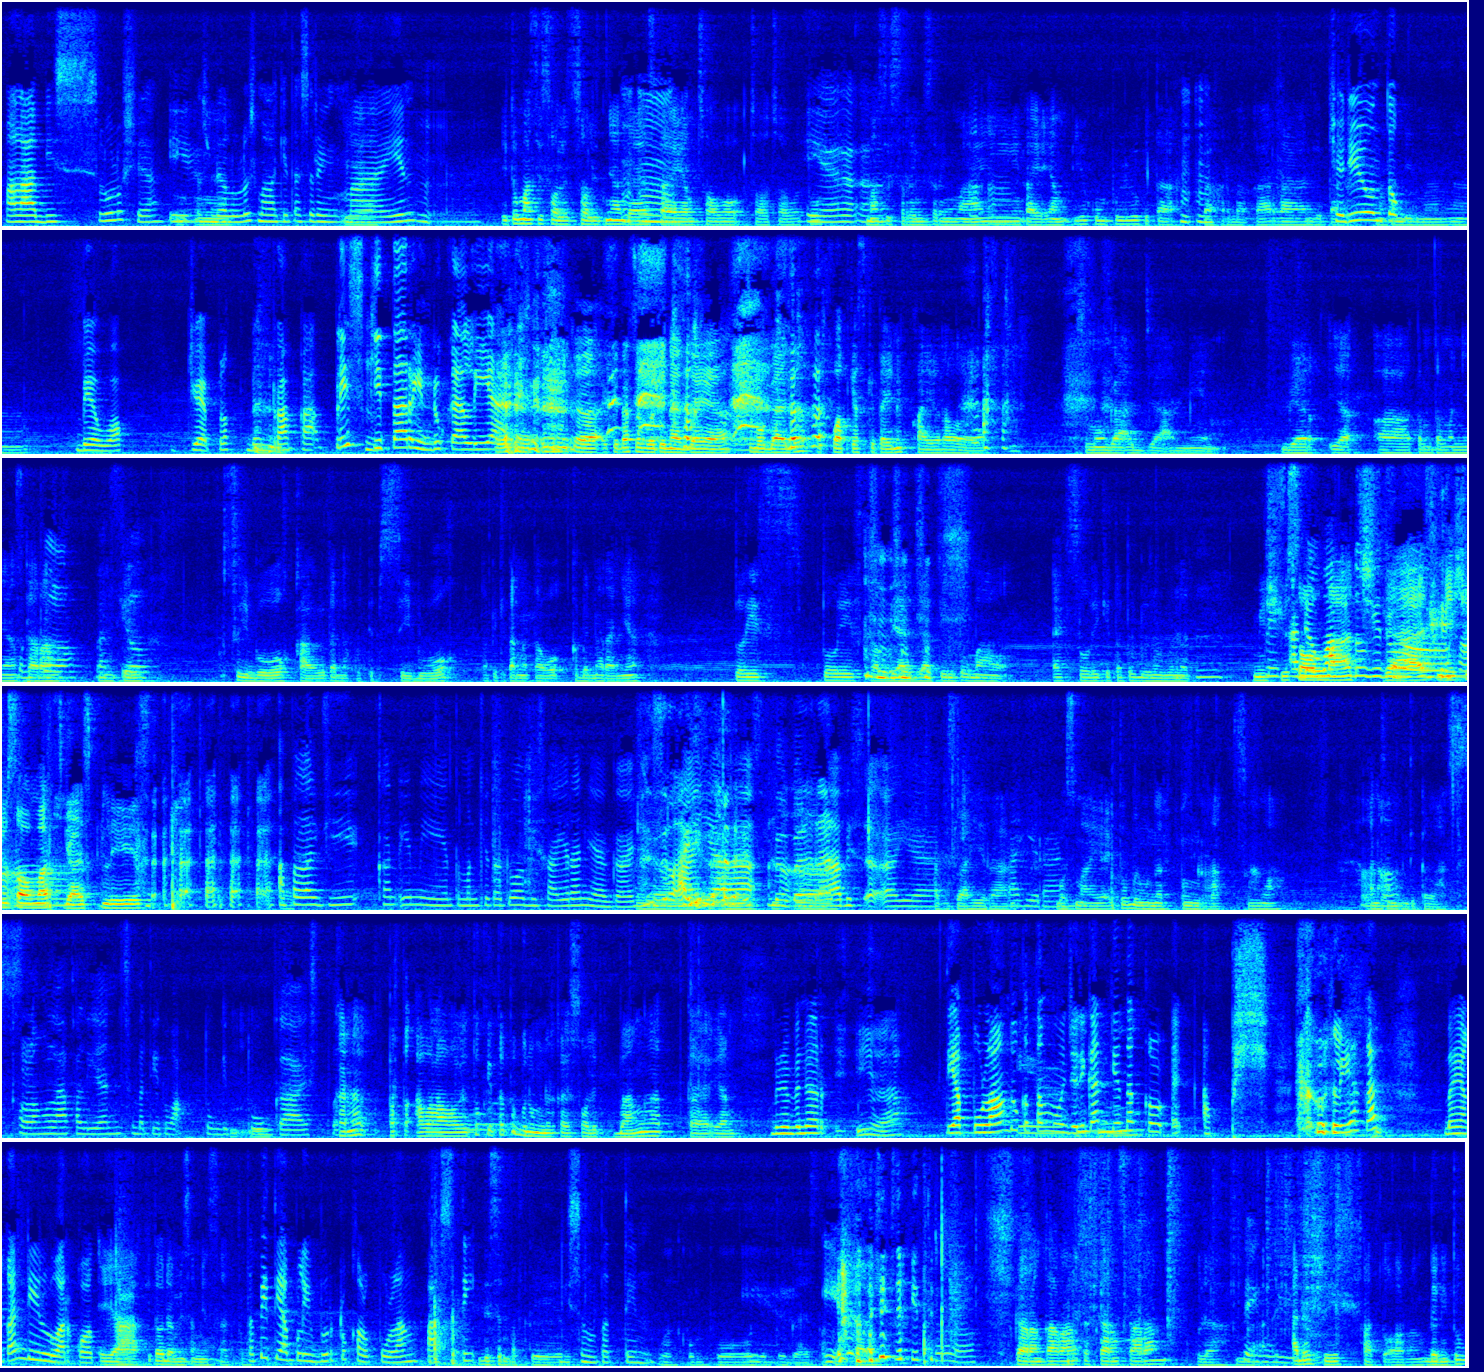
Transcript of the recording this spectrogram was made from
Malah habis lulus ya. Iya. Sudah lulus malah kita sering main. Itu masih solid solidnya guys kayak yang cowok cowok cowok tuh Iya, masih sering sering main kayak yang yuk kumpul yuk kita bakar bakaran kita Jadi untuk- di mana. Bewok jeplek dan raka please kita rindu kalian. Ya, kita sebutin aja ya. Semoga aja podcast kita ini viral ya. Semoga aja amin biar ya eh, teman-teman yang sekarang mungkin sibuk kalau tanda kutip sibuk tapi kita nggak tahu kebenarannya please please kalau diajakin tuh mau actually kita tuh bener-bener miss you Please so ada much gitu guys loh. miss you so much guys please Apalagi kan ini teman kita tuh habis lahiran ya guys. Habis Maya. lahiran. Eh, Habis eh, iya. habis lahiran, Lahiran. bos Maya itu benar-benar penggerak semua anak-anak di kelas. Tolonglah kalian sempetin waktu gitu guys. buat- karena pert- awal-awal itu kita tuh benar-benar kayak solid banget kayak yang bener-bener. I- iya. Tiap pulang tuh ketemu jadi kan kita ke eh, apsh, kuliah kan banyak kan di luar kota. Iya kita udah misa-misa tuh. Tapi tiap libur tuh kalau pulang pasti disempetin. disempetin. Buat kumpul gitu guys. Tapi iya sekarang- gitu sekarang sekarang sekarang sekarang udah nggak. ada sih satu orang dan itu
